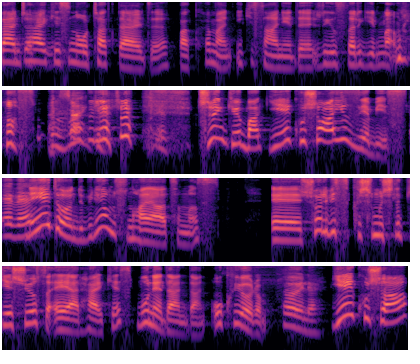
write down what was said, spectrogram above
Bence herkesin ortak derdi. Bak hemen iki saniyede Reels'lara girmem lazım. Özür dilerim. Çünkü bak Y kuşağıyız ya biz. Evet. Neye döndü biliyor musun hayatımız? Ee, şöyle bir sıkışmışlık yaşıyorsa eğer herkes bu nedenden okuyorum. Söyle. Y kuşağı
